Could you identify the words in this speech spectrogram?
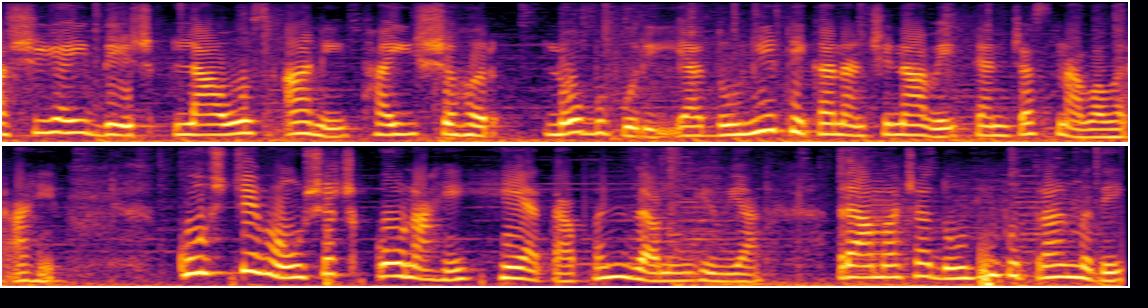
आशियाई देश लाओस आणि थाई शहर लोबपुरी या दोन्ही ठिकाणांची नावे त्यांच्याच नावावर आहे. कुशचे वंशज कोण आहे हे आता आपण जाणून घेऊया. रामाच्या दोन्ही पुत्रांमध्ये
